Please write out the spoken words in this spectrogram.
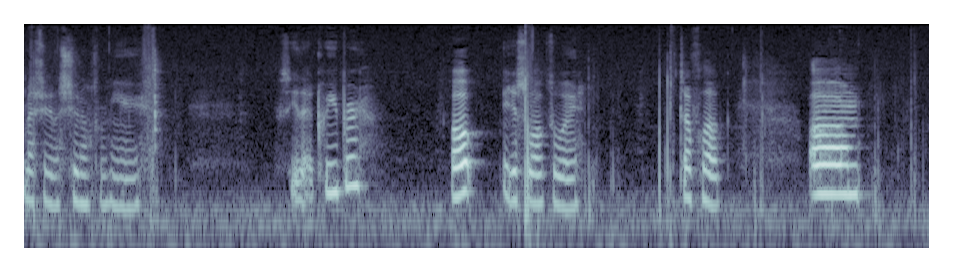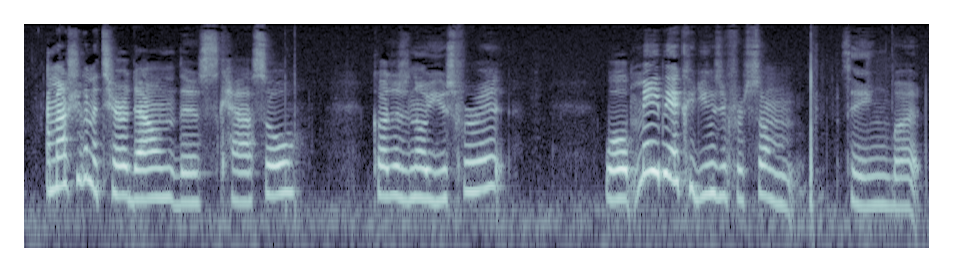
I'm actually gonna shoot him from here. See that creeper? Oh, he just walked away. Tough luck. Um, I'm actually gonna tear down this castle because there's no use for it. Well, maybe I could use it for something, but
